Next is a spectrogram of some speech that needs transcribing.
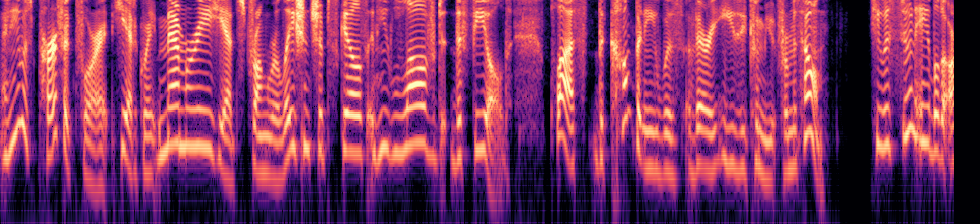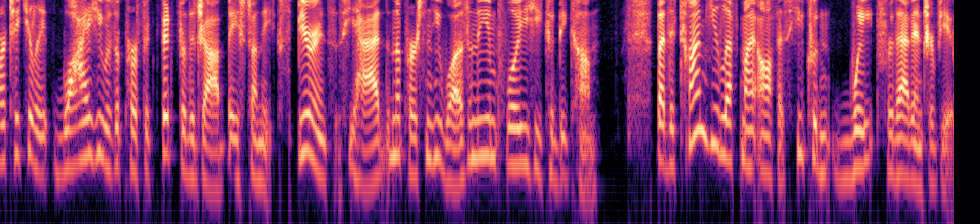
And he was perfect for it. He had a great memory, he had strong relationship skills, and he loved the field. Plus, the company was a very easy commute from his home. He was soon able to articulate why he was a perfect fit for the job based on the experiences he had and the person he was and the employee he could become. By the time he left my office, he couldn't wait for that interview.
